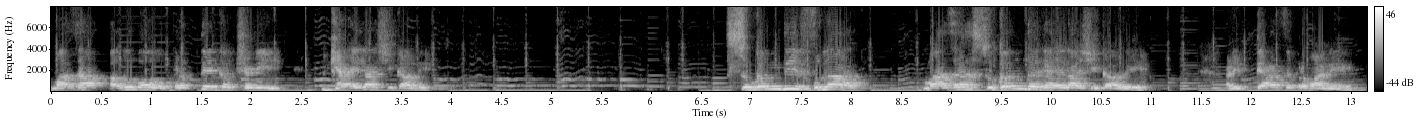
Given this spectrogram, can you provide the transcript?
माझा अनुभव प्रत्येक क्षणी घ्यायला शिकावे. सुगंधी फुलात माझा सुगंध घ्यायला शिकावे. आणि त्याचप्रमाणे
